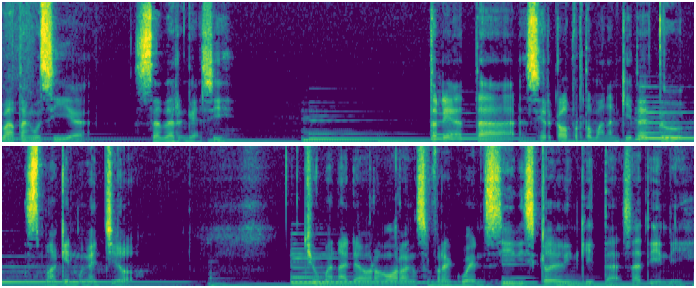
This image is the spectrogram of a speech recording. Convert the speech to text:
matang usia, sadar nggak sih? Ternyata circle pertemanan kita itu semakin mengecil. Cuman ada orang-orang sefrekuensi di sekeliling kita saat ini.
